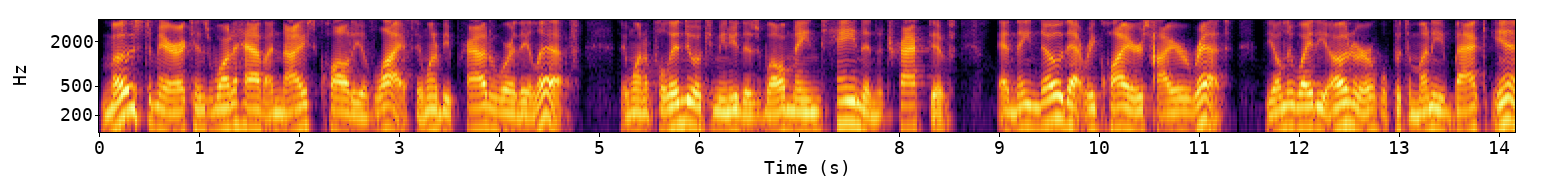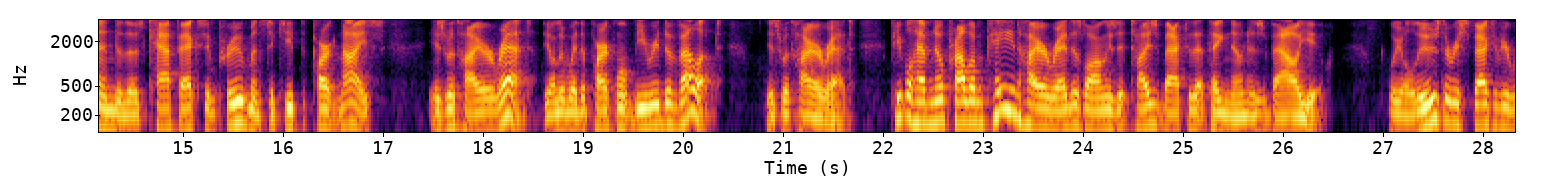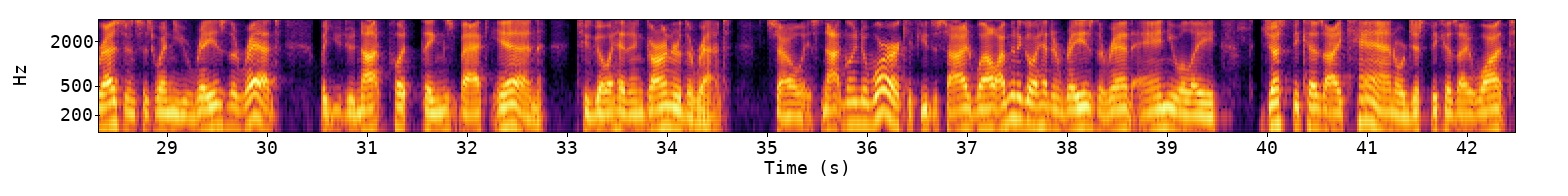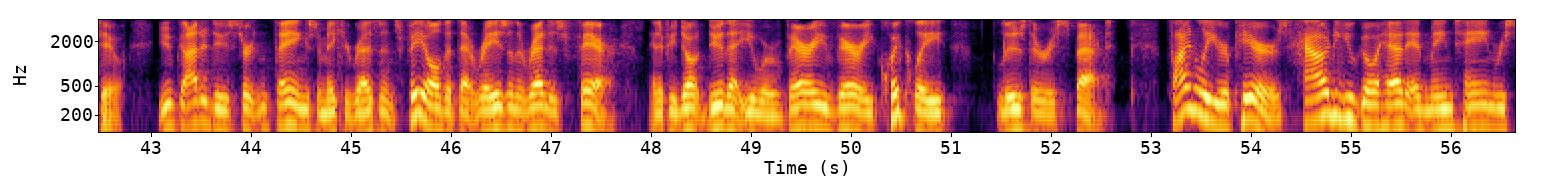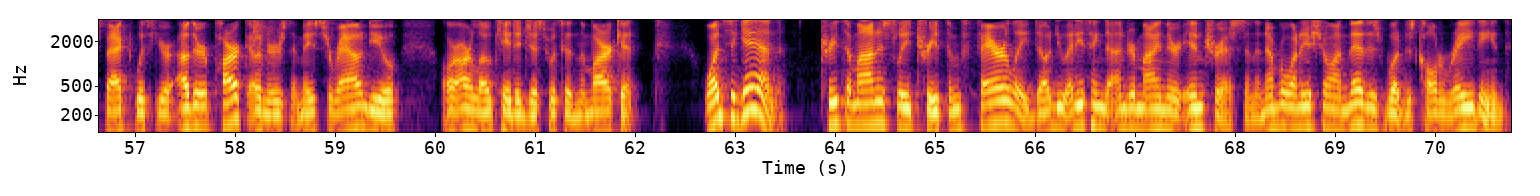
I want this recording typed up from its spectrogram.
Most Americans want to have a nice quality of life. They want to be proud of where they live. They want to pull into a community that is well maintained and attractive. And they know that requires higher rent. The only way the owner will put the money back into those capex improvements to keep the park nice is with higher rent. The only way the park won't be redeveloped is with higher rent. people have no problem paying higher rent as long as it ties back to that thing known as value. Where you'll lose the respect of your residents is when you raise the rent, but you do not put things back in to go ahead and garner the rent. So it's not going to work if you decide, well, I'm going to go ahead and raise the rent annually just because I can or just because I want to. You've got to do certain things to make your residents feel that that raise in the rent is fair. And if you don't do that, you will very, very quickly lose their respect. Finally, your peers. How do you go ahead and maintain respect with your other park owners that may surround you or are located just within the market? Once again, treat them honestly, treat them fairly. Don't do anything to undermine their interests. And the number one issue on that is what is called raiding.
